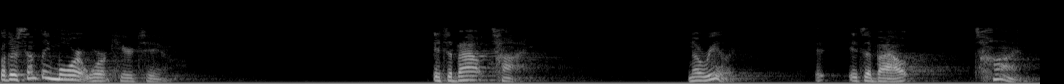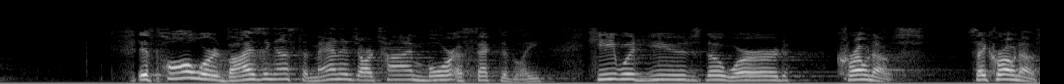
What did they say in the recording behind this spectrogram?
But there's something more at work here, too. It's about time. No, really. It's about time. If Paul were advising us to manage our time more effectively, he would use the word chronos. Say chronos.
